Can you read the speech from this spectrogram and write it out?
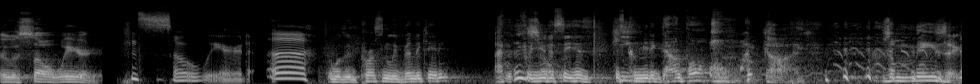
It was so weird. so weird. Ugh. Was it personally vindicating? I think For you to see his, his He- comedic downfall? Oh my god, it was amazing.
